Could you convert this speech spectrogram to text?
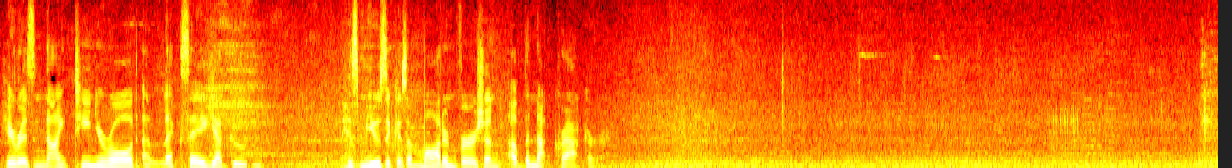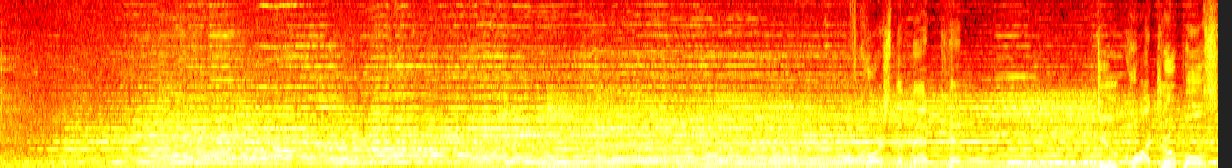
here is 19-year-old Alexei Yagudin. His music is a modern version of the Nutcracker. Quadruples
